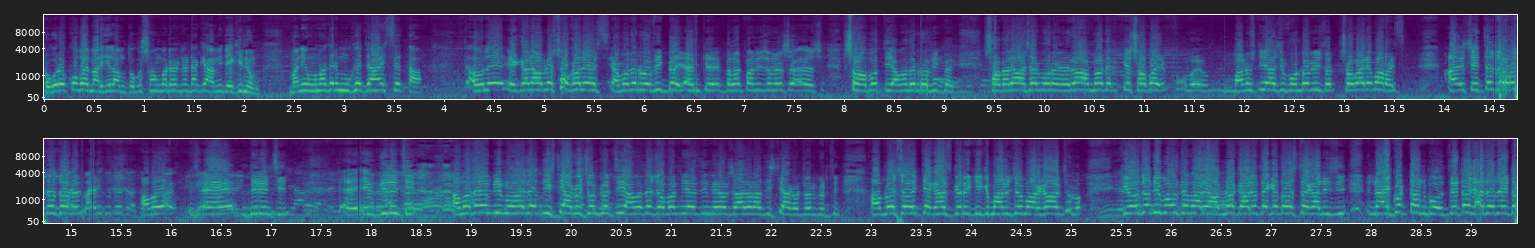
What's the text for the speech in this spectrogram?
তোকে কোবাই মারিছিলাম তোকে সংগঠনটাকে আমি দেখিলাম মানে ওনাদের মুখে যা আসছে তা। তাহলে এখানে আমরা সকালে আসছি। আমাদের রফিক ভাই এম কে ব্লাড ফাউন্ডেশনের সভাপতি আমাদের রফিক ভাই। সকালে আসার পরে এরা আমাদেরকে সবাই মানুষ নিয়ে আসি পনেরো বিশ জন সবাই মারাইছে। আর সেটা সবাই তো আমাদের এমপি মহাজের দৃষ্টি আকর্ষণ করছি আমাদের জবান মিয়াজি মেয়র সাহেবরা দৃষ্টি আকর্ষণ করছি। আমরা সবাইটা কাজ করে কি কি মানুষের মার খাওয়ার জন্য। কেউ যদি বলতে পারে আমরা গাড়ি থেকে দশ টাকা নিছি নাইকোট টানবো যেটা সাজাতে এটা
